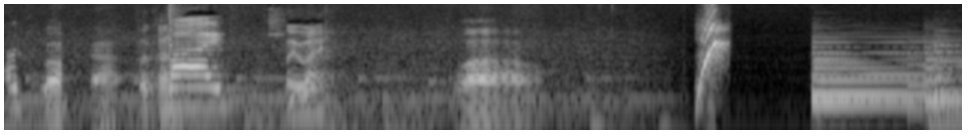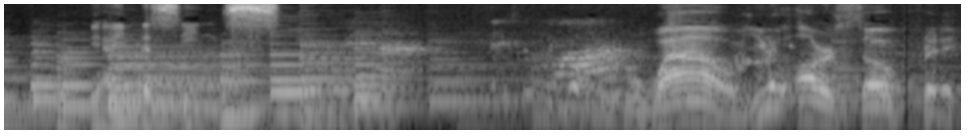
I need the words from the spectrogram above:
Okay. Baka. Baka. Bye. Bye bye. Wow. Behind the scenes. Wow, you are so pretty.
